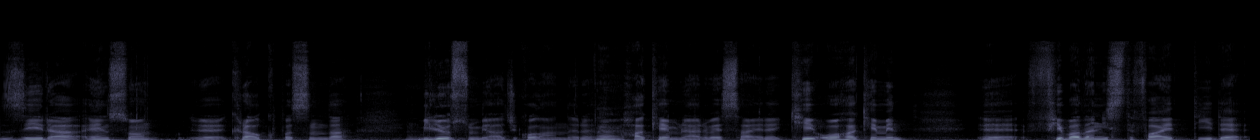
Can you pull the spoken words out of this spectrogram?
Zira en son e, Kral Kupası'nda biliyorsun birazcık olanları. Evet. Hakemler vesaire. Ki o hakemin e, FIBA'dan istifa ettiği de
